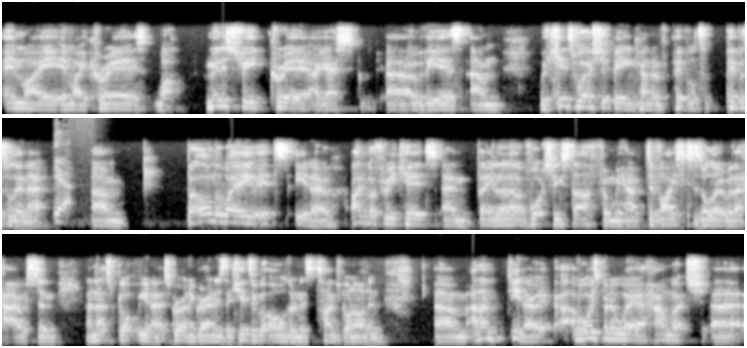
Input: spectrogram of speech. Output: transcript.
in my in my career. Well, ministry career, I guess, uh, over the years, um, with kids worship being kind of pivotal pivotal in that. Yeah. Um, but along the way, it's you know I've got three kids and they love watching stuff, and we have devices all over the house, and and that's got you know it's grown and grown as the kids have got older and as time's gone on, and um, and I'm you know I've always been aware how much uh,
